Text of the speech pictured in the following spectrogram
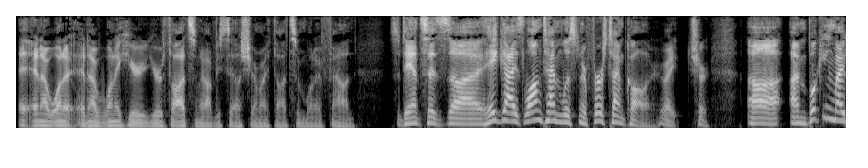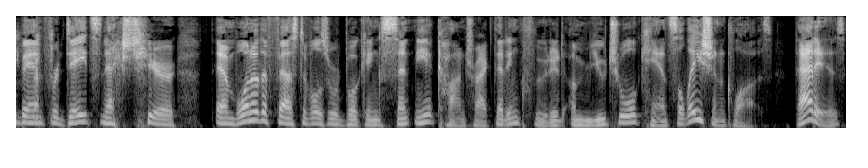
and I want to and I want to hear your thoughts, and obviously I'll share my thoughts and what I found. So Dan says, uh, "Hey guys, long time listener, first time caller. Right, sure. Uh, I'm booking my band for dates next year, and one of the festivals we're booking sent me a contract that included a mutual cancellation clause. That is,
